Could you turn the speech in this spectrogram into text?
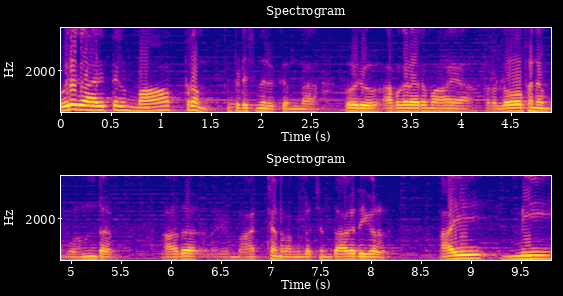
ഒരു കാര്യത്തിൽ മാത്രം പിടിച്ചു നിൽക്കുന്ന ഒരു അപകടകരമായ പ്രലോഭനം ഉണ്ട്. അത് മാറ്റണം അങ്ങനെയുള്ള ചിന്താഗതികൾ. I me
